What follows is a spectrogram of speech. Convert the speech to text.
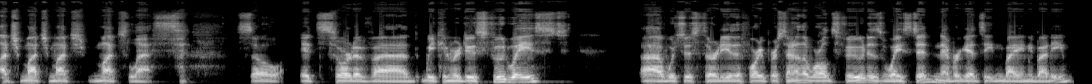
Much, much, much, much less. So it's sort of uh, we can reduce food waste, uh, which is 30 to 40 percent of the world's food is wasted, never gets eaten by anybody.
